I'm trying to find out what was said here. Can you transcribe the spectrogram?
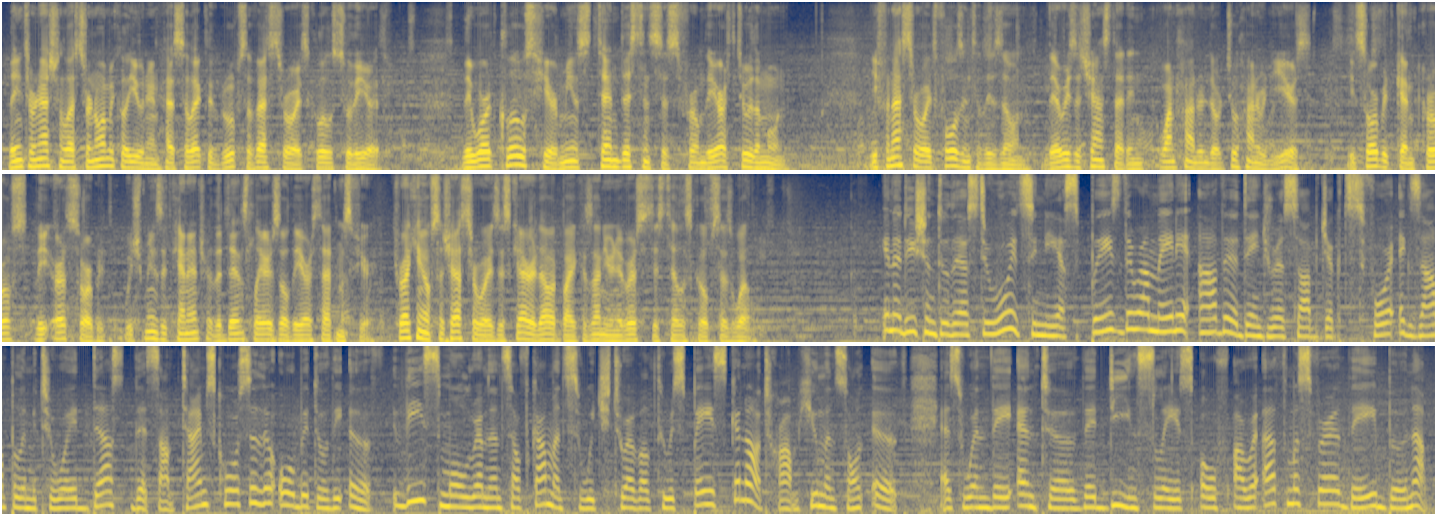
The International Astronomical Union has selected groups of asteroids close to the Earth. The word close here means 10 distances from the Earth to the Moon. If an asteroid falls into this zone, there is a chance that in 100 or 200 years, its orbit can cross the Earth's orbit, which means it can enter the dense layers of the Earth's atmosphere. Tracking of such asteroids is carried out by Kazan University's telescopes as well. In addition to the asteroids in near space, there are many other dangerous objects, for example, a meteoroid dust that sometimes crosses the orbit of the Earth. These small remnants of comets which travel through space cannot harm humans on Earth, as when they enter the dense layers of our atmosphere, they burn up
